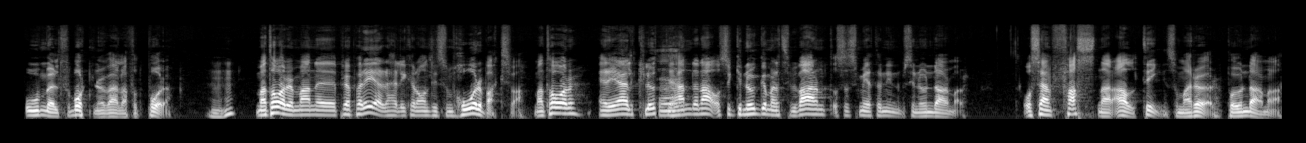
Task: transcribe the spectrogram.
omöjligt att få bort när du väl har fått på det. Mhm. Man tar man eh, preparerar det här likadant som hårvax va. Man tar en rejäl klutt i händerna och så gnuggar man det blir varmt och så smetar man in det på sina underarmar. Och sen fastnar allting som man rör på underarmarna.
